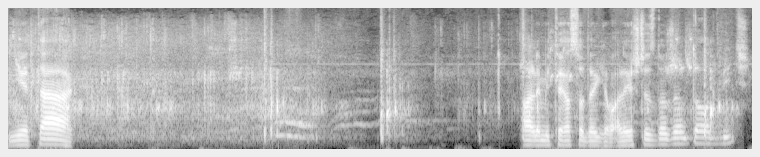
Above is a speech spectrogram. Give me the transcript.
Nie tak. Ale mi teraz odegrał, ale jeszcze zdążyłem to odbić?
